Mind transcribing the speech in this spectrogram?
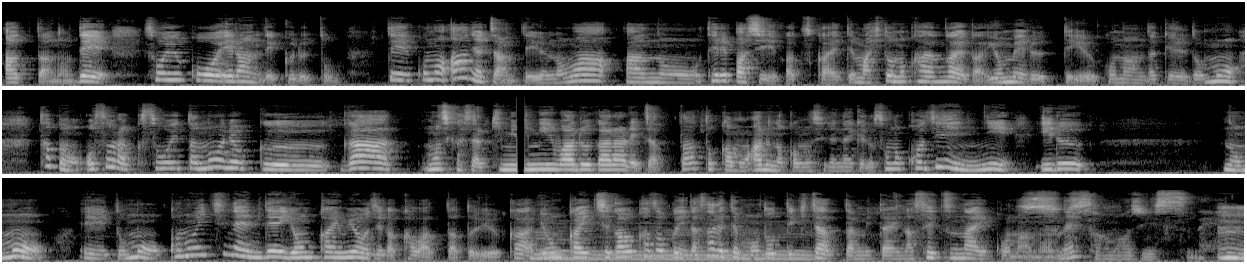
あったので、そういう子を選んでくると。でこのアーニャちゃんっていうのはあのテレパシーが使えて、まあ、人の考えが読めるっていう子なんだけれども多分おそらくそういった能力がもしかしたら気味悪がられちゃったとかもあるのかもしれないけどその個人にいるのも、えー、ともうこの1年で4回名字が変わったというかうん。4回違う家族に出されて戻ってきちゃったみたいな切ない子なのね。凄まじいっすね。うんうん、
